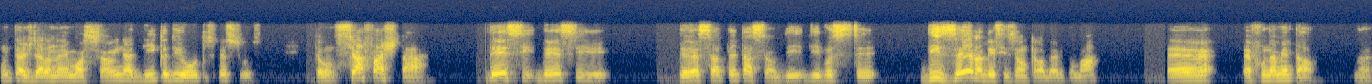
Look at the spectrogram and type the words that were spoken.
muitas delas na emoção e na dica de outras pessoas. Então, se afastar desse, desse, dessa tentação de, de você dizer a decisão que ela deve tomar é, é fundamental. Né?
